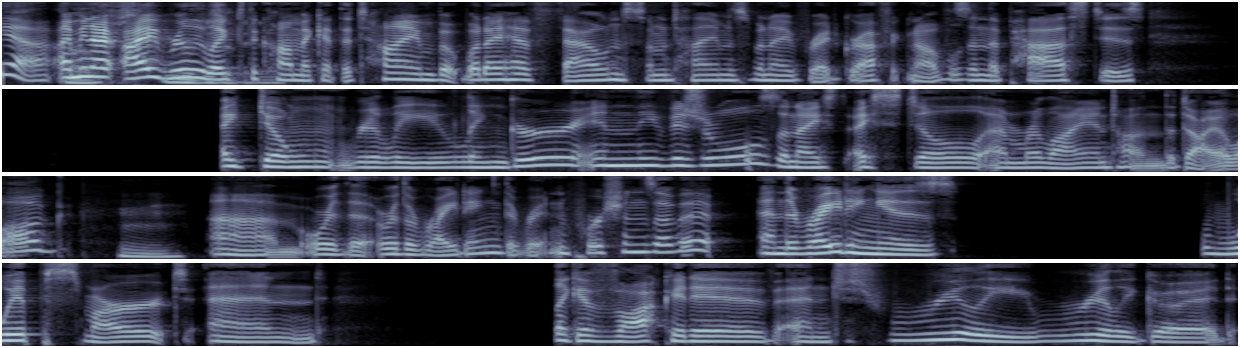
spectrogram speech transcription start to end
Yeah, I mean, I, I really liked the it. comic at the time, but what I have found sometimes when I've read graphic novels in the past is I don't really linger in the visuals, and I I still am reliant on the dialogue, Hmm. um, or the or the writing, the written portions of it, and the writing is whip smart and like evocative and just really really good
